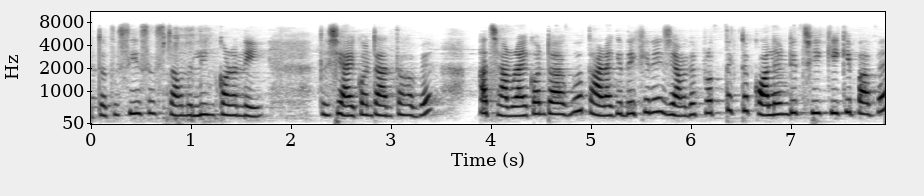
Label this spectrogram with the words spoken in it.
এটা তো সিএসএসটা আমাদের লিঙ্ক করা নেই। তো সেই আইকনটা আনতে হবে। আচ্ছা আমরা আইকনটা আঁকবো। তার আগে দেখে নিই যে আমাদের প্রত্যেকটা কলেমটি থ্রি কী কী পাবে?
